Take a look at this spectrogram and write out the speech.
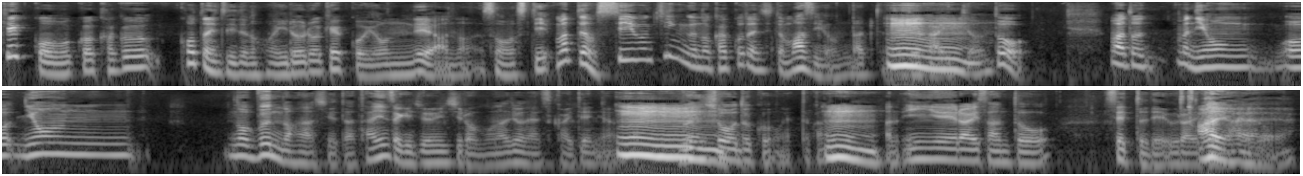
結構僕は書くことについての本いろいろ結構読んであのそのスティまあでもスティーブン・キングの書くことについてはまず読んだっていうのがでかいっていうのと、まあ、あと、まあ、日本を日本の文の話で言ったら谷崎潤一郎も同じようなやつ書いてんねや、うん。文章読本やったかな、うん。あの陰翳礼讃とセットで売られてはいるんだけどはいはい。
